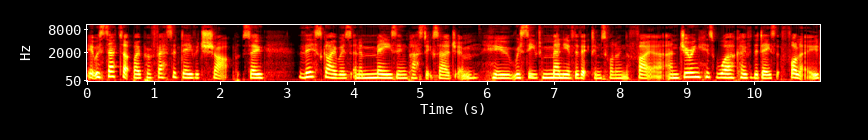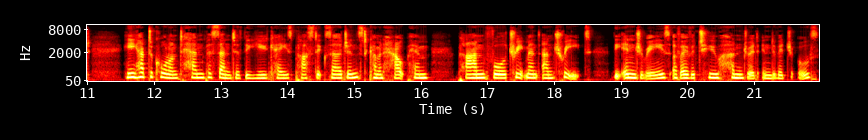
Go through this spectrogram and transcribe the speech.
It was set up by Professor David Sharp. So, this guy was an amazing plastic surgeon who received many of the victims following the fire, and during his work over the days that followed, he had to call on 10% of the UK's plastic surgeons to come and help him plan for treatment and treat the injuries of over 200 individuals.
